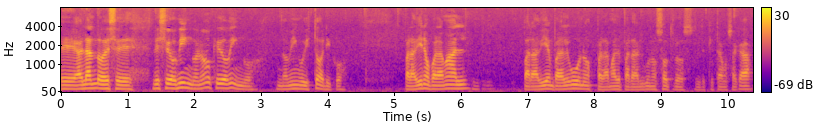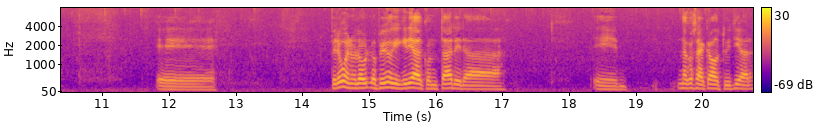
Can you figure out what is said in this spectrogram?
Eh, hablando de ese, de ese domingo, ¿no? ¿Qué domingo? Domingo histórico. Para bien o para mal, para bien para algunos, para mal para algunos otros que estamos acá. Eh, pero bueno, lo, primero que quería contar era eh, una cosa que acabo de tuitear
